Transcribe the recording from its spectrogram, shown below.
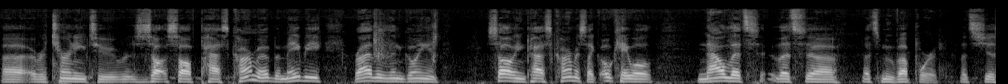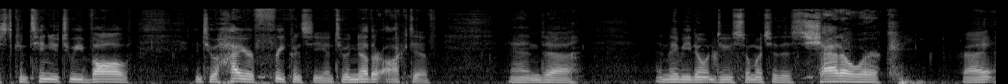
uh, a returning to solve past karma, but maybe rather than going and solving past karma, it's like, okay, well, now let's let's uh, let's move upward. Let's just continue to evolve into a higher frequency, into another octave, and uh, and maybe don't do so much of this shadow work, right?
